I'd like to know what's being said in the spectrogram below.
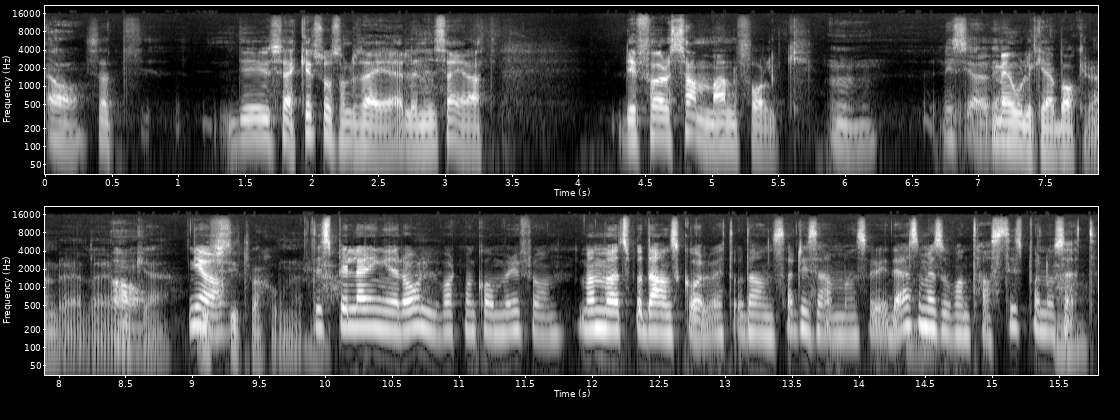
Ja. Så att det är ju säkert så som du säger, eller ni säger att det för samman folk Mm. Med olika bakgrunder eller Ja. olika Ja. livssituationer. Det spelar ingen roll vart man kommer ifrån. Man möts på dansgolvet och dansar tillsammans. Och det är det som är så fantastiskt på något sätt.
